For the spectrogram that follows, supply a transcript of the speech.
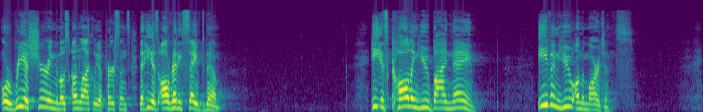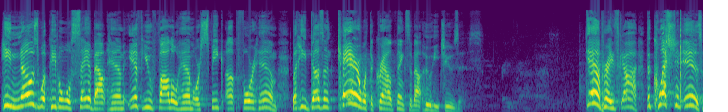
or reassuring the most unlikely of persons that he has already saved them. He is calling you by name, even you on the margins. He knows what people will say about him if you follow him or speak up for him, but he doesn't care what the crowd thinks about who he chooses. Yeah, praise God. The question is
